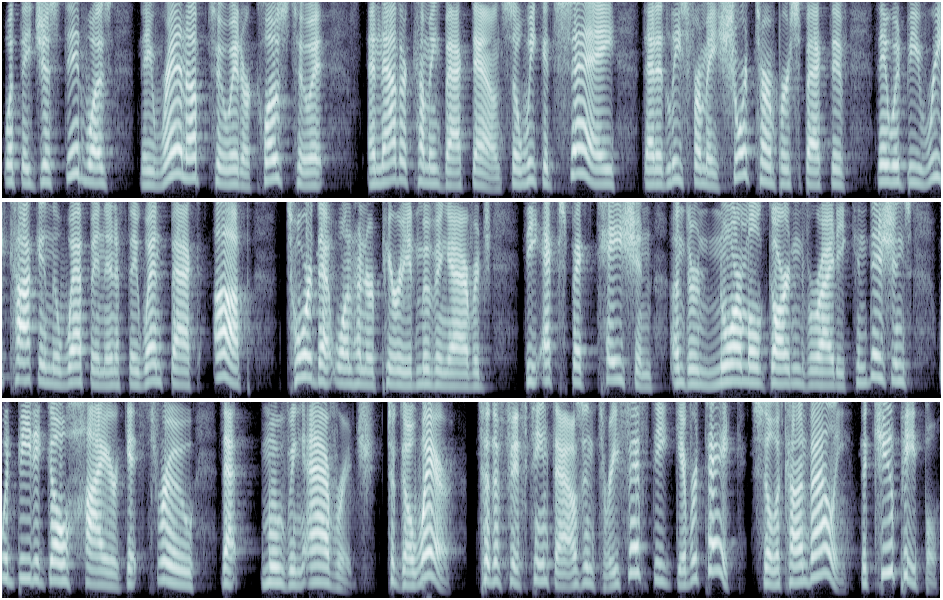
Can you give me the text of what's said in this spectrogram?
what they just did was they ran up to it or close to it, and now they're coming back down. So we could say that, at least from a short term perspective, they would be recocking the weapon, and if they went back up toward that 100 period moving average, the expectation under normal garden variety conditions would be to go higher, get through that moving average. To go where? To the 15,350, give or take. Silicon Valley, the Q people.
